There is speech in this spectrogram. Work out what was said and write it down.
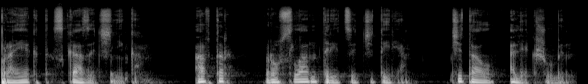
«Проект «Сказочник». Автор Руслан 34. Читал Олег Шубин.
